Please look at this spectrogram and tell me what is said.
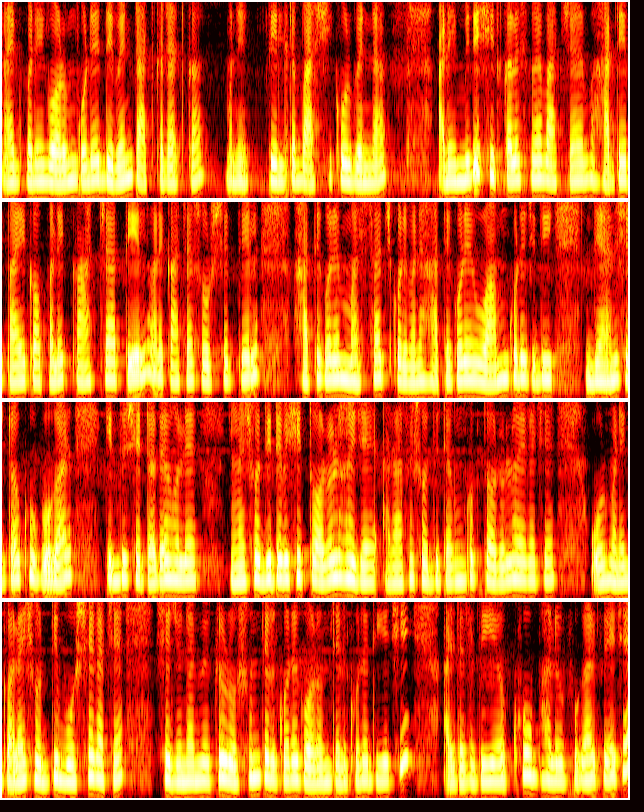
একবারে গরম করে দেবেন টাটকা টাটকা। মানে তেলটা বাসি করবেন না। আর এমনিতে শীতকালের সময় বাচ্চার হাতে পায়ে কপালে কাঁচা তেল মানে কাঁচা সর্ষের তেল হাতে করে মাসাজ করে মানে হাতে করে ওয়ার্ম করে যদি দেন সেটাও খুব উপকার। কিন্তু সেটাতে হলে সর্দিটা বেশি তরল হয়ে যায়। আর আপনি সর্দিটা এখন খুব তরল হয়ে গেছে। ওর মানে গলায় সর্দি বসে গেছে। সেই জন্য আমি একটু রসুন তেল করে, গরম তেল করে দিয়েছি। আর এটাতে দিয়ে খুব ভালো উপকার পেয়েছে।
